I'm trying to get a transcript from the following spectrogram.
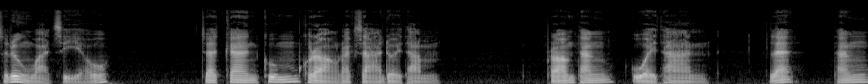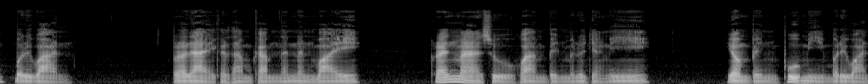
สะดุ้งหวาดเสียว จัดการคุ้มครองรักษาโดยธรรม พร้อมทั้งอวยทาน และทั้งบริวารประได้กระทำกรรมนั้นๆไว้ ครั้นมาสู่ความเป็นมนุษย์อย่างนี้ ย่อมเป็นผู้มีบริวาร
